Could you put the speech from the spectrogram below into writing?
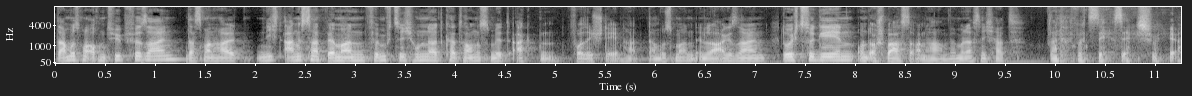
Da muss man auch ein Typ für sein, dass man halt nicht Angst hat, wenn man 50, 100 Kartons mit Akten vor sich stehen hat. Da muss man in der Lage sein, durchzugehen und auch Spaß daran haben. Wenn man das nicht hat, dann wird es sehr, sehr schwer.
